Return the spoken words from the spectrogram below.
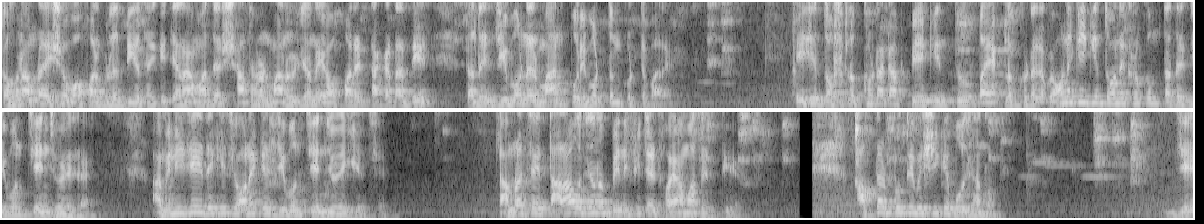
তখন আমরা এসব অফারগুলো দিয়ে থাকি যেন আমাদের সাধারণ মানুষ যেন এই অফারের টাকাটা দিয়ে তাদের জীবনের মান পরিবর্তন করতে পারে। এই যে দশ লক্ষ টাকা পেয়ে কিন্তু বা এক লক্ষ টাকা পেয়ে অনেকেই কিন্তু অনেক রকম তাদের জীবন চেঞ্জ হয়ে যায়। আমি নিজেই দেখেছি অনেকের জীবন চেঞ্জ হয়ে গিয়েছে। আমরা চাই তারাও যেন বেনিফিটেড হয় আমাদের দিয়ে। আপনার প্রতিবেশীকে বোঝানো যে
